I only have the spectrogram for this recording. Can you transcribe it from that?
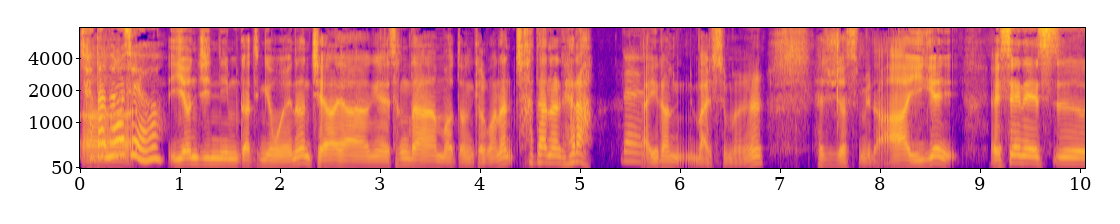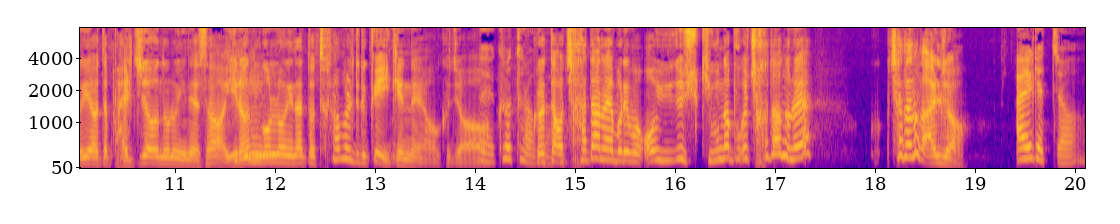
차단을 아, 하세요. 이현진님 같은 경우에는 재하 양의 상담 어떤 결과는 차단을 해라. 네. 아, 이런 말씀을 해주셨습니다. 아 이게 SNS의 어떤 발전으로 인해서 이런 걸로 인한 또 트러블들이 꽤 있겠네요. 그죠? 네, 그렇더라고요. 그렇다고 차단해버리면 어 이게 기분 나쁘게 차단을 해? 차단은 거 알죠? 알겠죠.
